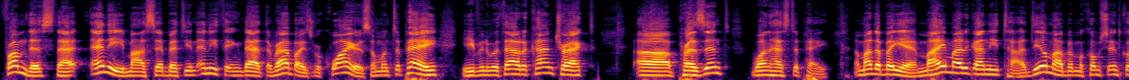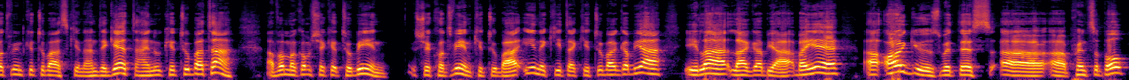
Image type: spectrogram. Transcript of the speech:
from this that any maaseh betin, anything that the rabbis require someone to pay, even without a contract, uh, present, one has to pay. Amad Abaye, mai marganita, dilma b'makom she'en kotvin ketubah skinan get, hainu ketubata, ava makom she'ketubin, she'kotvin ketubah, i nekita ketubah gabya, ila la gabya. Abaye uh, argues with this uh, uh principle,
